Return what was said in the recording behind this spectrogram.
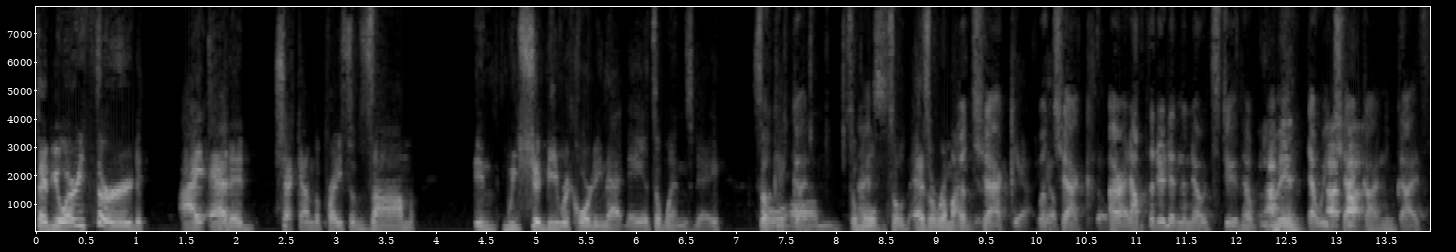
February third, I added check on the price of ZOM. In we should be recording that day. It's a Wednesday. So Okay, good. um so we'll, so as a reminder. We'll check. Yeah, we'll yep. check. So- All right, I'll put it in the notes too. That we, I mean, that we I- check I- on you guys.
